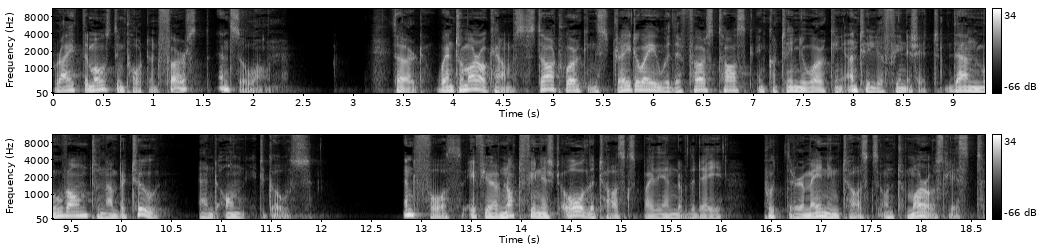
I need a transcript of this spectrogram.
Write the most important first, and so on. Third, when tomorrow comes, start working straight away with the first task and continue working until you finish it. Then move on to number two, and on it goes. And fourth, if you have not finished all the tasks by the end of the day, put the remaining tasks on tomorrow's list,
